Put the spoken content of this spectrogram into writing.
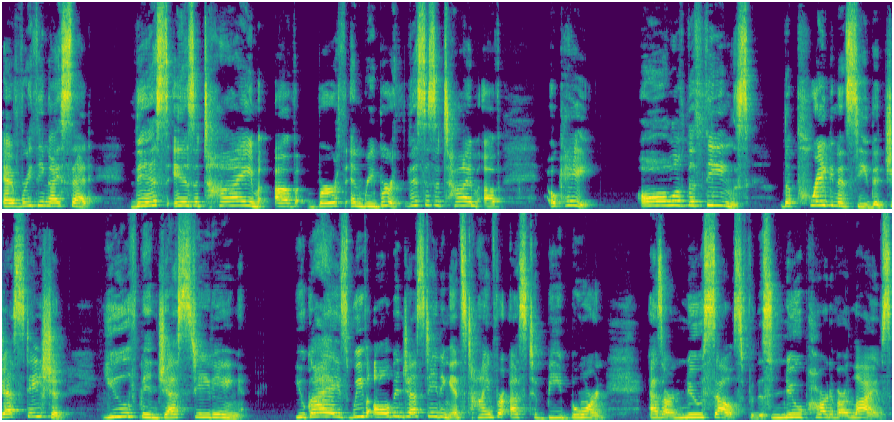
everything I said, this is a time of birth and rebirth. This is a time of, okay, all of the things, the pregnancy, the gestation. You've been gestating. You guys, we've all been gestating. It's time for us to be born as our new selves for this new part of our lives.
